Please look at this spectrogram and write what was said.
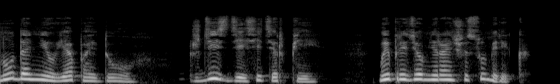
«Ну, Данил, я пойду. Жди здесь и терпи. Мы придем не раньше сумерек.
